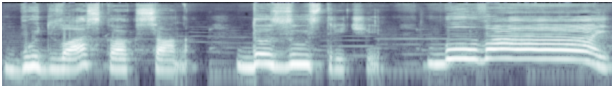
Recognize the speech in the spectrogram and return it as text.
Будь ласка, Оксана, до зустрічі. Бувай!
